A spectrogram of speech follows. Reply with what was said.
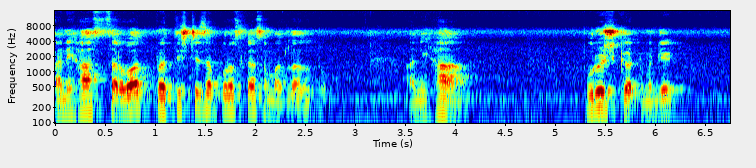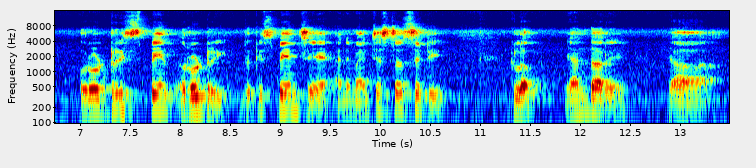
आणि हा सर्वात प्रतिष्ठेचा पुरस्कार समजला जातो. आणि हा पुरुष गट म्हणजे रोड्री स्पेन रोड्री जो की स्पेनचे आहे आणि मँचेस्टर सिटी क्लब यांद्वारे या-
